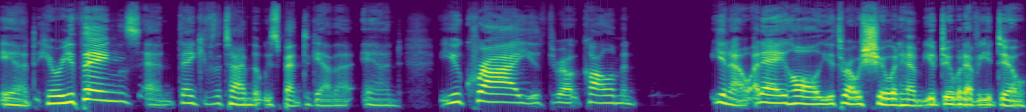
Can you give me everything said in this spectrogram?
And here are your things. And thank you for the time that we spent together. And you cry, you throw, call him an, you know, an a hole, you throw a shoe at him, you do whatever you do,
